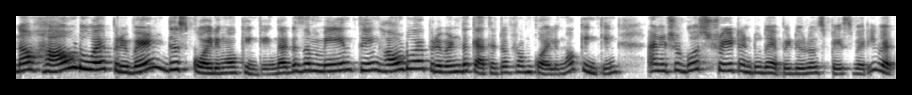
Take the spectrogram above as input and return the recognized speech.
Now, how do I prevent this coiling or kinking? That is the main thing. How do I prevent the catheter from coiling or kinking? And it should go straight into the epidural space very well.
